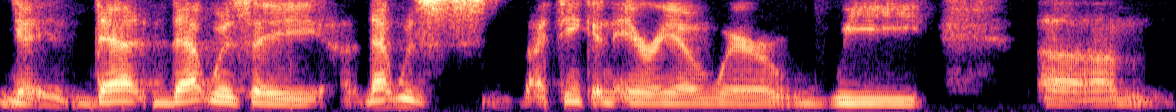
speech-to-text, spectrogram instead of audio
yeah, that that was a that was I think an area where we um,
